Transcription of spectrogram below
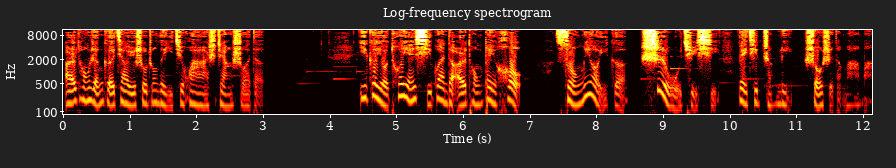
儿童人格教育》书中的一句话是这样说的：“一个有拖延习惯的儿童背后，总有一个。”事无巨细为其整理收拾的妈妈，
